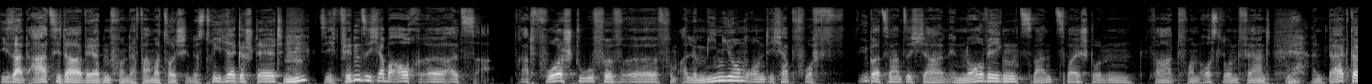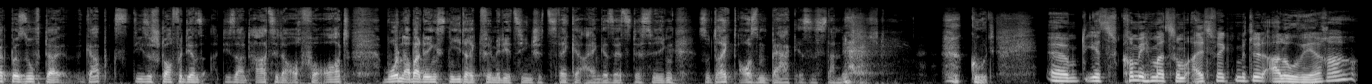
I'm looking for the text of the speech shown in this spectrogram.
Diese Antazida werden von der pharmazeutischen Industrie hergestellt. Mhm. Sie finden sich aber auch äh, als Art Vorstufe äh, vom Aluminium und ich habe vor über 20 Jahren in Norwegen, zwei Stunden Fahrt von Oslo entfernt, ja. ein Bergwerk besucht. Da gab es diese Stoffe, die, diese Antazida auch vor Ort, wurden allerdings nie direkt für medizinische Zwecke eingesetzt. Deswegen so direkt aus dem Berg ist es dann nicht. Gut. Ähm, jetzt komme ich mal zum Allzweckmittel Aloe Vera,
